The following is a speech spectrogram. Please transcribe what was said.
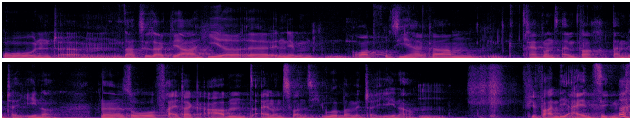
Und ähm, da hat sie gesagt, ja, hier äh, in dem Ort, wo sie herkam, treffen wir uns einfach beim Italiener. Ne? So Freitagabend, 21 Uhr beim Italiener. Mhm. Wir waren die Einzigen.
